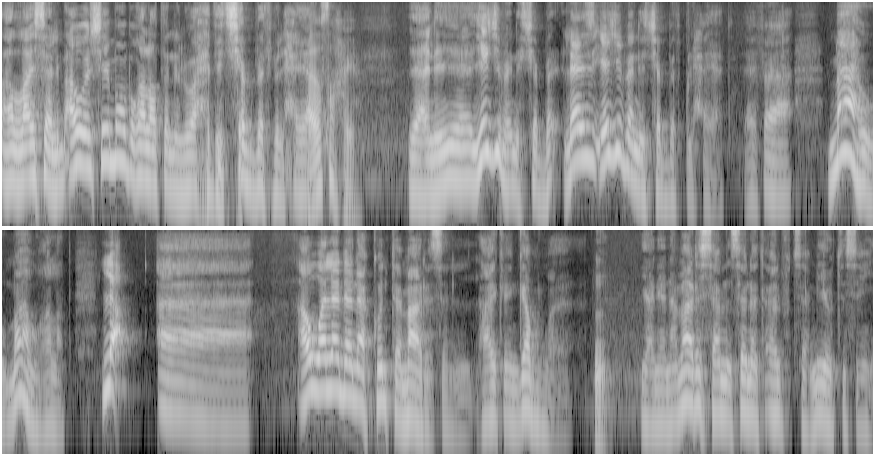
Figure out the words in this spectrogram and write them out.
الله يسلم. أول شيء مو بغلط ان الواحد يتشبث بالحياة. هذا صحيح. يعني يجب أن يتشبث لا يجب أن يتشبث بالحياة. فما هو ما هو غلط. لا آه اولا أنا كنت أمارس الهايكنج قبل. يعني أنا أمارسها من سنة 1990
